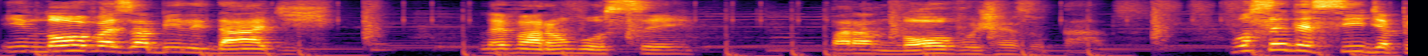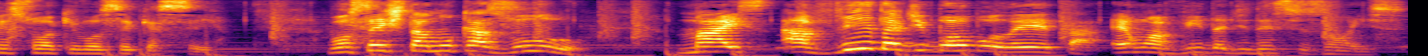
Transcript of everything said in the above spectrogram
e novas habilidades levarão você para novos resultados. Você decide a pessoa que você quer ser. Você está no casulo, mas a vida de borboleta é uma vida de decisões.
